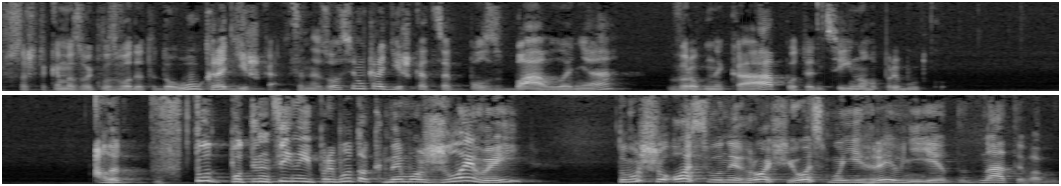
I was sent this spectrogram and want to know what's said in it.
все ж таки ми звикли зводити до у крадіжка. Це не зовсім крадіжка, це позбавлення виробника потенційного прибутку. Але тут потенційний прибуток неможливий, тому що ось вони гроші, ось мої гривні, є нати вам.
